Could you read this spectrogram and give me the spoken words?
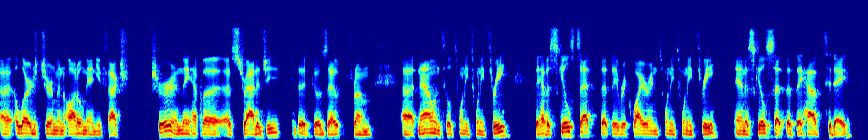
a, a large German auto manufacturer, and they have a, a strategy that goes out from uh, now until 2023. They have a skill set that they require in 2023 and a skill set that they have today.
